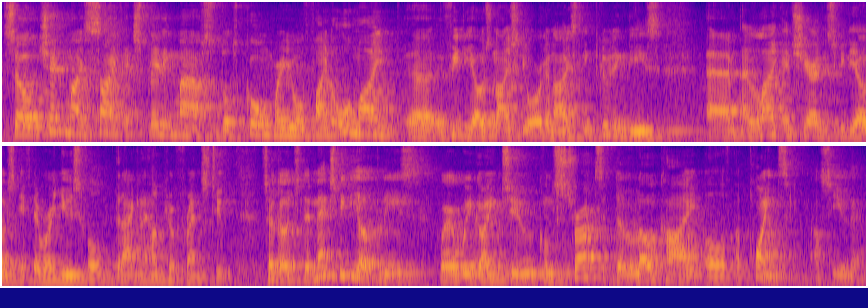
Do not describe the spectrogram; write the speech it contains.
So check my site explainingmaths.com where you will find all my uh, videos nicely organized, including these um, and like and share these videos if they were useful, then I can help your friends too. So go to the next video please, where we're going to construct the loci of a point. I'll see you there.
